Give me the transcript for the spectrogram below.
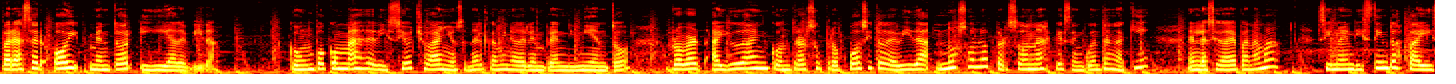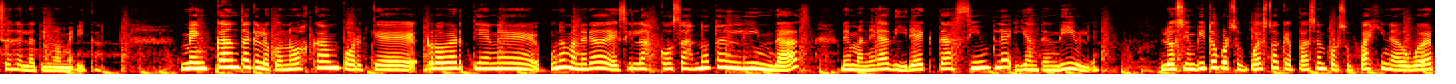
para ser hoy mentor y guía de vida. Con un poco más de 18 años en el camino del emprendimiento, Robert ayuda a encontrar su propósito de vida no solo a personas que se encuentran aquí, en la ciudad de Panamá, sino en distintos países de Latinoamérica. Me encanta que lo conozcan porque Robert tiene una manera de decir las cosas no tan lindas, de manera directa, simple y entendible. Los invito por supuesto a que pasen por su página web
